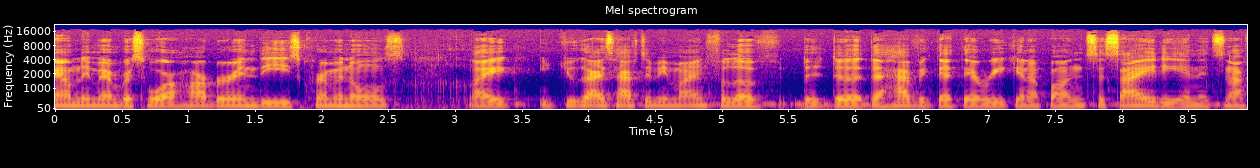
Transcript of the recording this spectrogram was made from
family members who are harboring these criminals like you guys have to be mindful of the, the the havoc that they're wreaking upon society and it's not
